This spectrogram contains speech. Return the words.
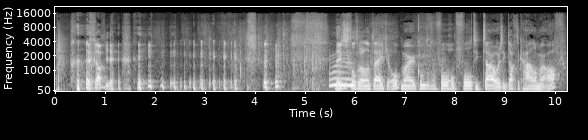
Grapje. Deze stond er al een tijdje op, maar er komt een vervolg op Faulty Towers. Ik dacht, ik haal hem maar af.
